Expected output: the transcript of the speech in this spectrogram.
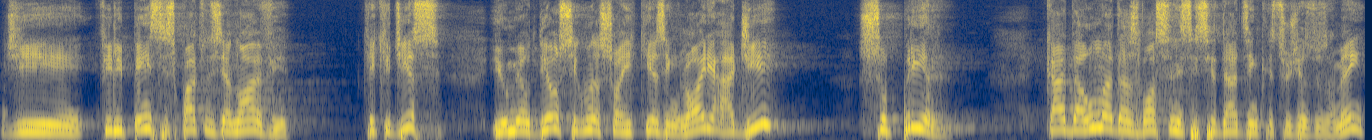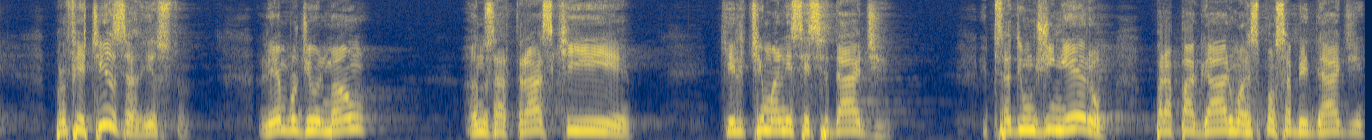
de Filipenses 4,19. O que, que diz? E o meu Deus, segundo a sua riqueza em glória, há de suprir cada uma das vossas necessidades em Cristo Jesus. Amém? Profetiza isto. Lembro de um irmão, anos atrás, que, que ele tinha uma necessidade e precisa de um dinheiro para pagar uma responsabilidade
